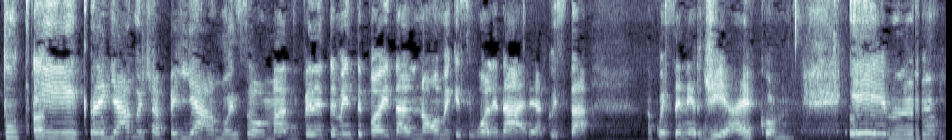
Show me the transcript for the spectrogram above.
tutti crediamo e ci appelliamo, insomma, indipendentemente poi dal nome che si vuole dare a questa, a questa energia, ecco. E, ehm,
